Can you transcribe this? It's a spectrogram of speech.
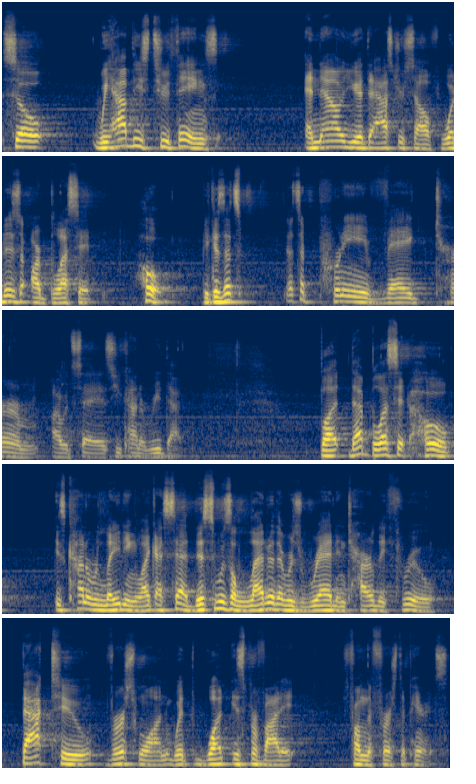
So we have these two things, and now you have to ask yourself, what is our blessed hope? Because that's that's a pretty vague term, I would say, as you kind of read that. But that blessed hope is kind of relating, like I said, this was a letter that was read entirely through back to verse 1 with what is provided from the first appearance.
